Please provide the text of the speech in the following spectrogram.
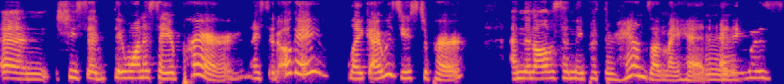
And she said, They want to say a prayer. And I said, Okay. Like I was used to prayer. And then all of a sudden they put their hands on my head. And Mm. it was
